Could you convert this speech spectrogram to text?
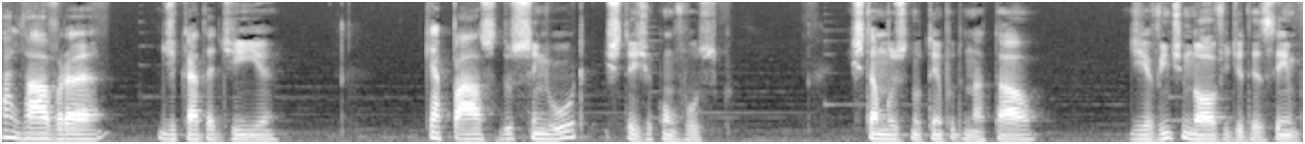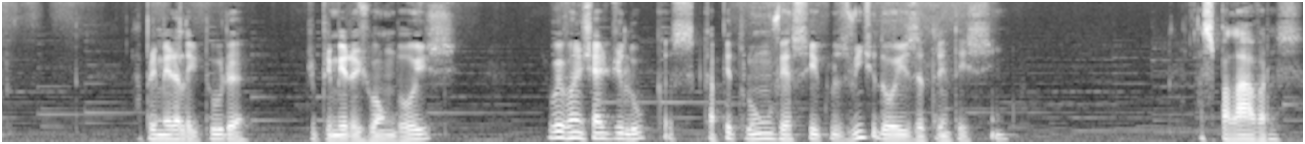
Palavra de cada dia. Que a paz do Senhor esteja convosco. Estamos no tempo do Natal, dia 29 de dezembro. A primeira leitura de 1 João 2, o Evangelho de Lucas, capítulo 1, versículos 22 a 35. As palavras,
